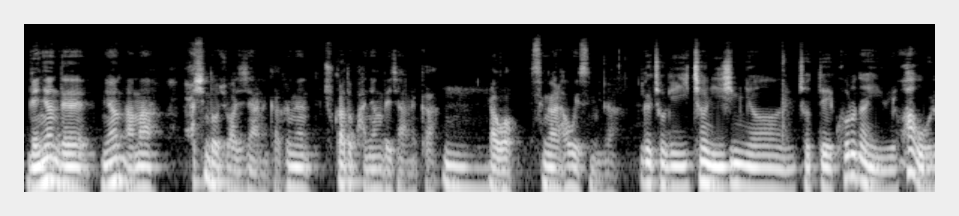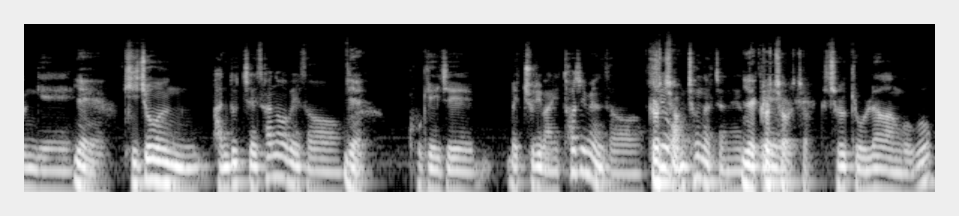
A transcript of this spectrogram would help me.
내년 되면 아마 훨씬 더 좋아지지 않을까. 그러면 주가도 반영되지 않을까라고 음. 생각을 하고 있습니다. 그러니까 저기 2020년 저 때 코로나 이후에 확 오른 게 예. 기존 반도체 산업에서 예. 거기에 이제 매출이 많이 터지면서 그렇죠. 수요가 엄청났잖아요. 예, 그렇죠. 그렇죠. 저렇게 올라간 거고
